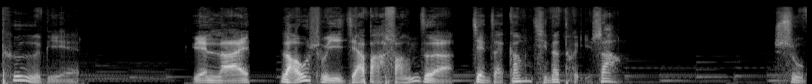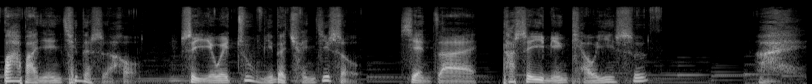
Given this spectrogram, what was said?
特别。原来，老鼠一家把房子建在钢琴的腿上。鼠爸爸年轻的时候是一位著名的拳击手，现在他是一名调音师。唉，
